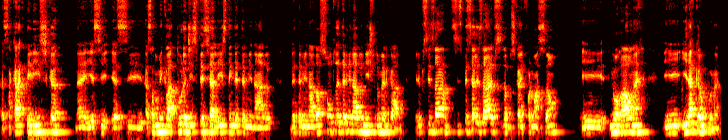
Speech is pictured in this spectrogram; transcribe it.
essa característica né, e esse, esse, essa nomenclatura de especialista em determinado, determinado assunto, determinado nicho do mercado. Ele precisa se especializar, ele precisa buscar informação e know-how, né? E ir a campo, né?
